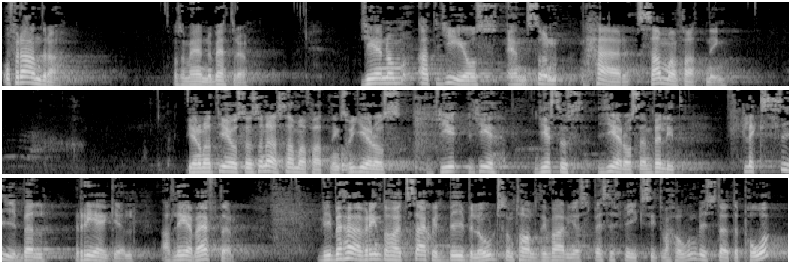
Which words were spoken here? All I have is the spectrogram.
Och för det andra, och som är ännu bättre, genom att ge oss en sån här sammanfattning Genom att ge oss en sån här sammanfattning så ger oss, ge, ge, Jesus ger oss en väldigt flexibel regel att leva efter. Vi behöver inte ha ett särskilt bibelord som talar till varje specifik situation vi stöter på.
